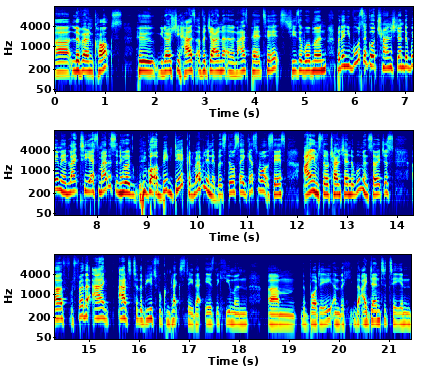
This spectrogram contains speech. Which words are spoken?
uh, Laverne Cox, who, you know, she has a vagina and a nice pair of tits. She's a woman. But then you've also got transgender women like T.S. Madison who who got a big dick and revel in it, but still say, guess what, sis? I am still transgender woman. So it just uh, further add, adds to the beautiful complexity that is the human, um, the body and the, the identity and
